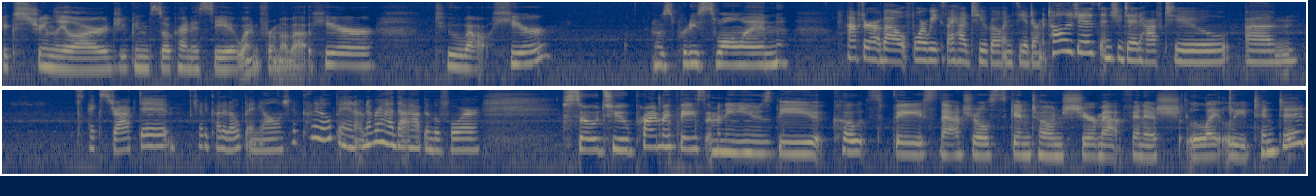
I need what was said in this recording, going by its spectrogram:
extremely large. You can still kind of see it went from about here to about here. It was pretty swollen after about four weeks, I had to go and see a dermatologist, and she did have to um, extract it. She had to cut it open, y'all. She had to cut it open. I've never had that happen before. So to prime my face, I'm going to use the Cotz Face Natural Skin Tone Sheer Matte Finish Lightly Tinted.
